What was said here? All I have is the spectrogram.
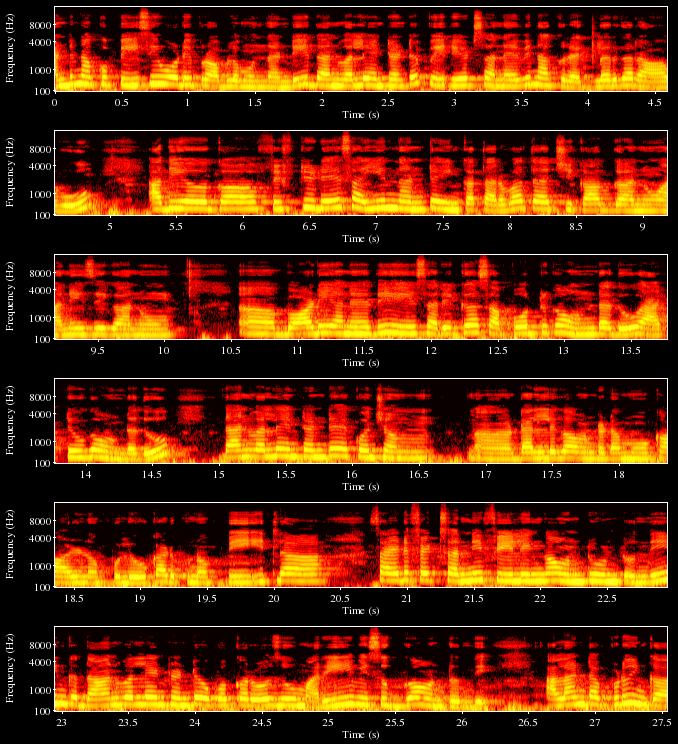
అంటే నాకు పీసీఓడి ప్రాబ్లం ఉందండి. దానివల్ల ఏంటంటే పీరియడ్స్ అనేవి నాకు రెగ్యులర్గా రావు. అది ఒక ఫిఫ్టీ డేస్ అయ్యిందంటే ఇంకా తర్వాత చికాక్గాను అనీజీగాను బాడీ అనేది సరిగ్గా సపోర్ట్గా ఉండదు యాక్టివ్గా ఉండదు. దానివల్ల ఏంటంటే కొంచెం డల్గా ఉండడము కాళ్ళు నొప్పులు కడుపు నొప్పి ఇట్లా సైడ్ ఎఫెక్ట్స్ అన్నీ ఫీలింగ్గా ఉంటూ ఉంటుంది. ఇంకా దానివల్ల ఏంటంటే ఒక్కొక్క రోజు మరీ విసుగ్గా ఉంటుంది. అలాంటప్పుడు ఇంకా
